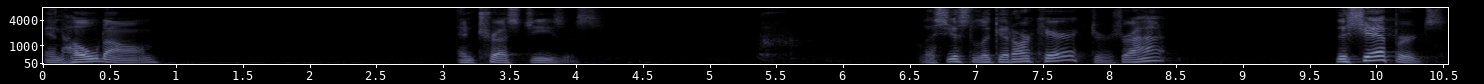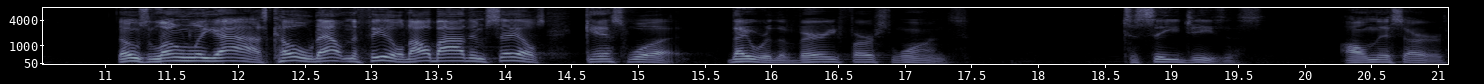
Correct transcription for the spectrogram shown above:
and hold on and trust Jesus. Let's just look at our characters, right? The shepherds, those lonely guys, cold out in the field, all by themselves. Guess what? They were the very first ones to see Jesus on this earth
